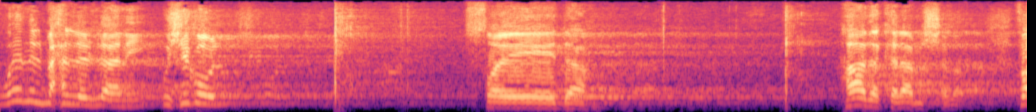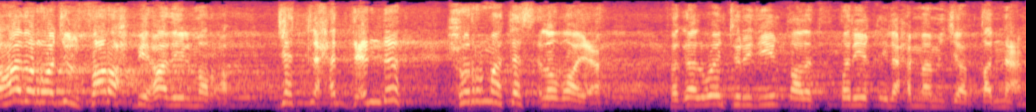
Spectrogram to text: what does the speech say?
وين المحل الفلاني؟ وش يقول؟ صيدة هذا كلام الشباب. فهذا الرجل فرح بهذه المرأة. جت لحد عنده حرمة تسأل ضايعة. فقال وين تريدين؟ قالت الطريق إلى حمام الجاب قال نعم.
